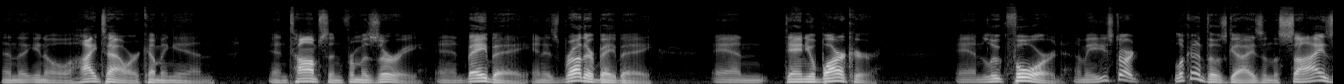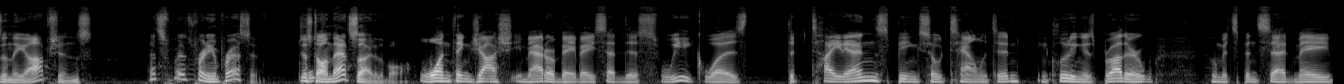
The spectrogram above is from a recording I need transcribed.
and the you know Hightower coming in, and Thompson from Missouri, and Bebe and his brother Bebe, and Daniel Barker and Luke Ford. I mean, you start looking at those guys and the size and the options. That's that's pretty impressive. Just on that side of the ball. One thing Josh Imador said this week was the tight ends being so talented, including his brother, whom it's been said may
